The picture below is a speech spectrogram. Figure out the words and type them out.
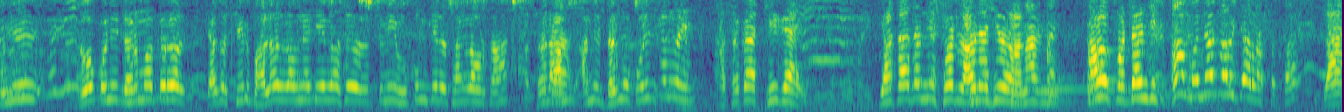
तुम्ही जो कोणी धर्म करल त्याचं शिर भालाला लावण्यात येईल असं तुम्ही हुकूम केलं सांगला होता. तर आम- आम्ही धर्म कोणीच केलं नाही. असं का? ठीक आहे. याचा तर मी शोध लावल्याशिवाय राहणार नाही. का हो पड्डांजी हा म्हणण्याचा विचार असत का? जा.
